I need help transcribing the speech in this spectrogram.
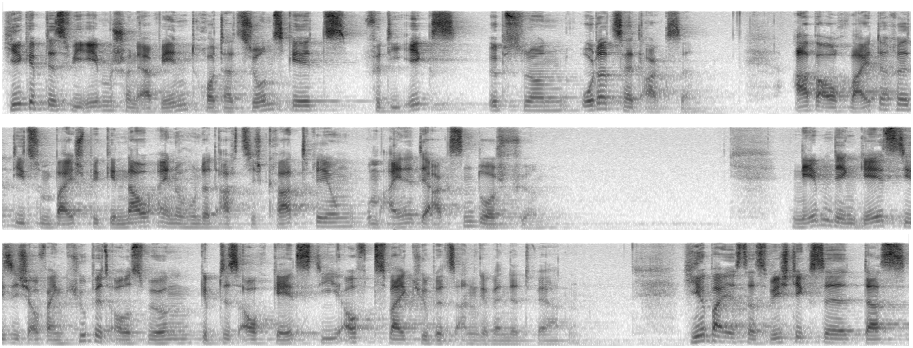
Hier gibt es wie eben schon erwähnt Rotationsgates für die x-, y- oder z-Achse, aber auch weitere, die zum Beispiel genau eine 180-Grad-Drehung um eine der Achsen durchführen. Neben den Gates, die sich auf ein Qubit auswirken, gibt es auch Gates, die auf zwei Qubits angewendet werden. Hierbei ist das wichtigste das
